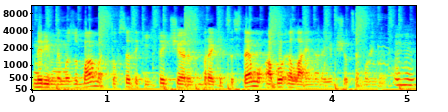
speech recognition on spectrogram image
нерівними зубами, то все-таки йти через брекет-систему або елайнери, якщо це можливо. Угу.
